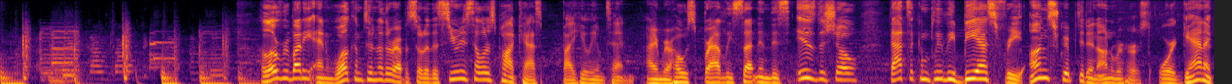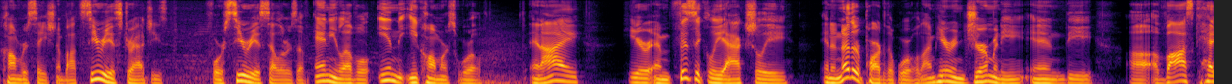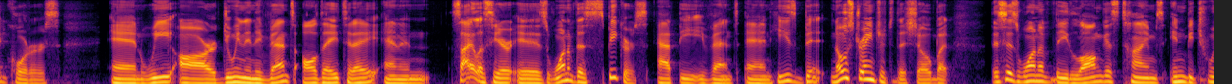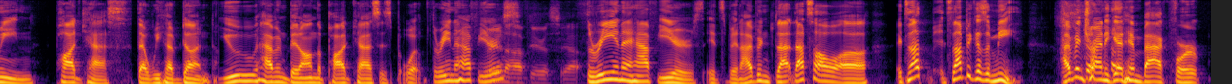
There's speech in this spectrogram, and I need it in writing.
Hello, everybody, and welcome to another episode of the Serious Sellers Podcast by Helium 10. I am your host, Bradley Sutton, and this is the show that's a completely BS free, unscripted, and unrehearsed, organic conversation about serious strategies for serious sellers of any level in the e commerce world. And I here am physically actually in another part of the world. I'm here in Germany in the uh, Avask headquarters, and we are doing an event all day today. And in, Silas here is one of the speakers at the event, and he's been no stranger to this show, but this is one of the longest times in between podcasts that we have done. You haven't been on the podcast is what three and a half years? Three and a half years, yeah. Three and a half years it's been. I've been that. That's how. Uh, it's not. It's not because of me. I've been trying to get him back for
